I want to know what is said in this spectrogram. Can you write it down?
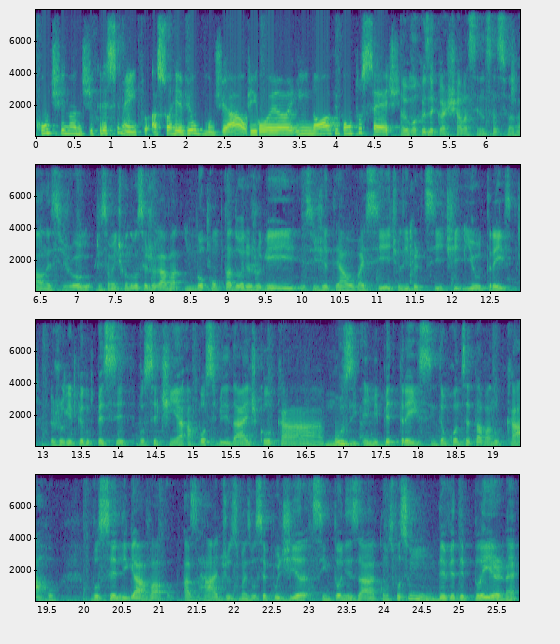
contínua de crescimento. A sua review mundial ficou em 9.7. Sabe uma coisa que eu achava sensacional nesse jogo, principalmente quando você jogava no computador. Eu joguei esse GTA, o Vice City, o Liberty City e o 3, eu joguei pelo PC. Você tinha a possibilidade de colocar música MP3. Então quando você estava no carro, você ligava as rádios, mas você podia sintonizar como se fosse um DVD player, né?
